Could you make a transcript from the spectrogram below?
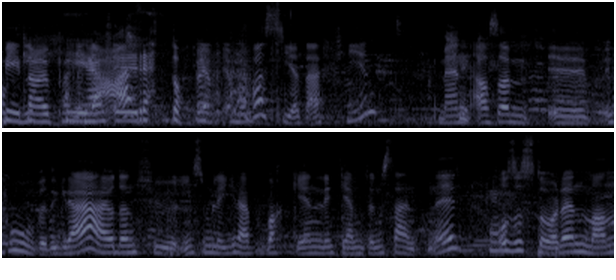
Bilene er jo parkert rett oppe. Jeg, jeg må bare si at det er fint. Men altså, uh, hovedgreia er jo den fuglen som ligger her på bakken litt gjemt under steiner. Og så står det en mann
